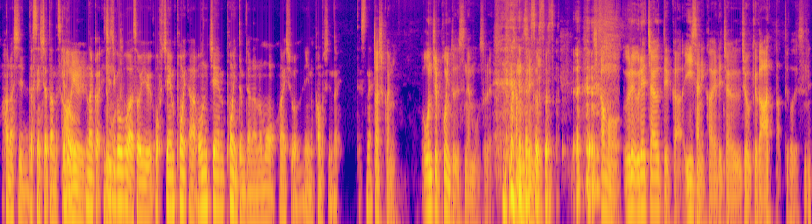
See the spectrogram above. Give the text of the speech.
話脱線しちゃったんですけど、いやいやなんか1155はそういうオフチェーンポイント、あ、オンチェーンポイントみたいなのも相性いいのかもしれないですね。確かに。オンチェーンポイントですね、もうそれ。完全に。そうそうそう。しかも売れ、売れちゃうっていうか、イーサに変えれちゃう状況があったってことですね。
